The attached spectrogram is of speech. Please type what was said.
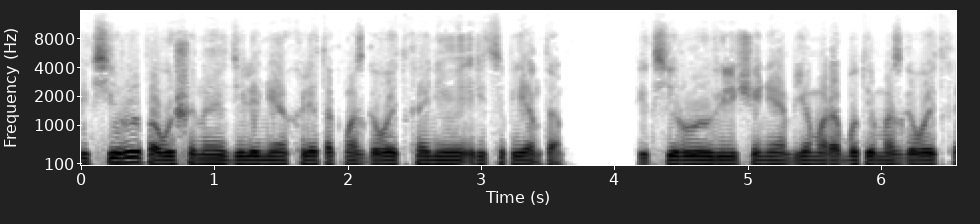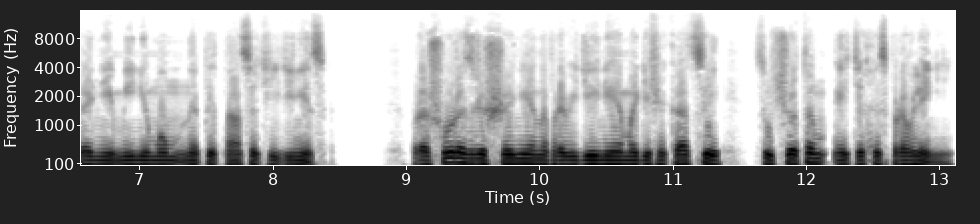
Фиксирую повышенное деление клеток мозговой ткани реципиента. Фиксирую увеличение объема работы мозговой ткани минимум на 15 единиц. Прошу разрешения на проведение модификаций с учетом этих исправлений.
